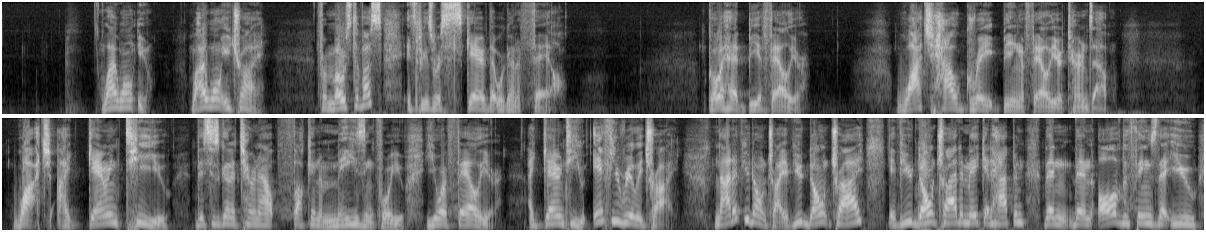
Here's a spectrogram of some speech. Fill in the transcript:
Why won't you? Why won't you try? For most of us, it's because we're scared that we're going to fail. Go ahead, be a failure. Watch how great being a failure turns out. Watch, I guarantee you, this is going to turn out fucking amazing for you. Your failure. I guarantee you, if you really try. Not if you don't try. If you don't try, if you don't try to make it happen, then then all of the things that you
